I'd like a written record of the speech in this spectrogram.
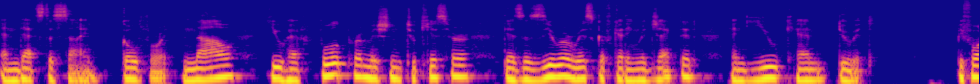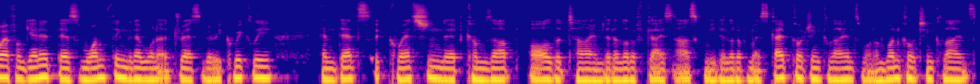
And that's the sign. Go for it. Now you have full permission to kiss her. There's a zero risk of getting rejected and you can do it. Before I forget it, there's one thing that I want to address very quickly. And that's a question that comes up all the time that a lot of guys ask me, that a lot of my Skype coaching clients, one on one coaching clients,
